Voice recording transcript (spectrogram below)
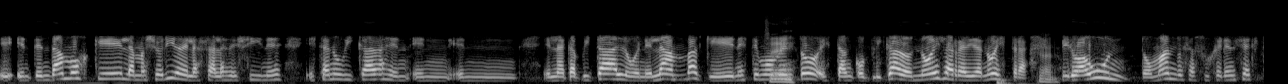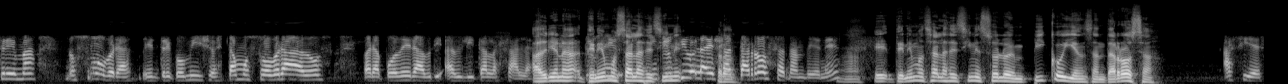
Eh, entendamos que la mayoría de las salas de cine están ubicadas en, en, en, la capital o en el AMBA, que en este momento están complicados. No es la realidad nuestra, pero aún tomando esa sugerencia extrema, nos sobra, entre comillas, estamos sobrados para poder habilitar las salas. Adriana, tenemos salas de cine... Inclusive la de Santa Rosa también, ¿eh? Ah. ¿eh? Tenemos salas de cine solo en Pico y en Santa Rosa. Así es.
